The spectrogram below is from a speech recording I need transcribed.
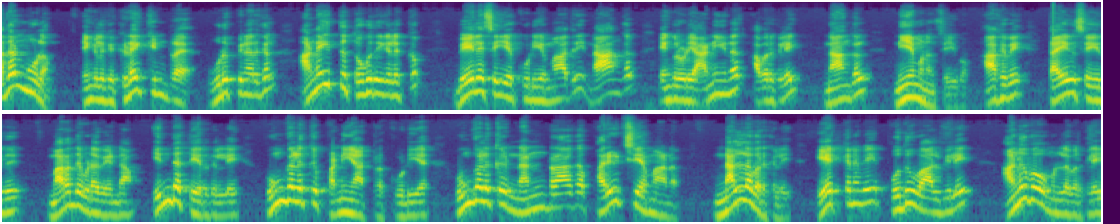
அதன் மூலம் எங்களுக்கு கிடைக்கின்ற உறுப்பினர்கள் அனைத்து தொகுதிகளுக்கும் வேலை செய்யக்கூடிய மாதிரி நாங்கள் எங்களுடைய அணியினர் அவர்களை நாங்கள் நியமனம் செய்வோம். ஆகவே தயவு செய்து மறந்துவிட வேண்டாம். இந்த தேர்தலிலே உங்களுக்கு பணியாற்றக்கூடிய உங்களுக்கு நன்றாக பரிச்சயமான நல்லவர்களை ஏற்கனவே பொது வாழ்விலே அனுபவம் உள்ளவர்களை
